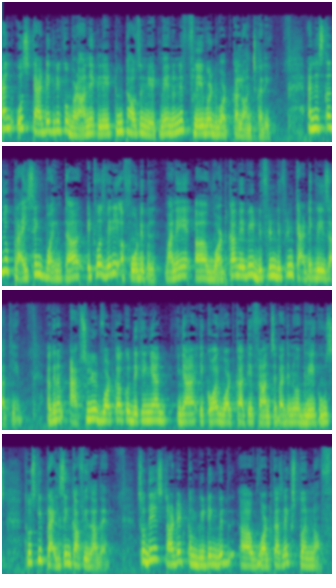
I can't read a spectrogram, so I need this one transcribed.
एंड उस कैटेगरी को बढ़ाने के लिए 2008 में इन्होंने फ्लेवर्ड वॉटका लॉन्च करी। एंड इसका जो प्राइसिंग पॉइंट था इट वॉज़ वेरी अफोर्डेबल माने वॉटका में भी डिफरेंट डिफरेंट कैटेगरीज आती हैं। अगर हम एब्सोल्यूट वॉटका को देखेंगे या, या एक और वॉटका आती है फ्रांस से पाते हैं ग्रे गूस तो उसकी प्राइसिंग काफ़ी ज़्यादा है। So they started competing with vodkas like Smirnoff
